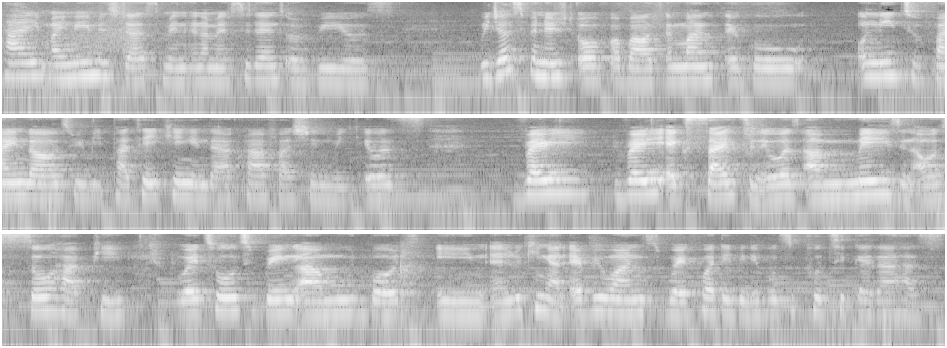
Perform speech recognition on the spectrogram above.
Hi, my name is Jasmine and I'm a student of Riohs. We just finished off about a month ago only to find out we'll be partaking in the Accra Fashion Week. It was very very exciting. It was amazing. I was so happy. We are told to bring our mood boards in and looking at everyone's work what they've been able to put together has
